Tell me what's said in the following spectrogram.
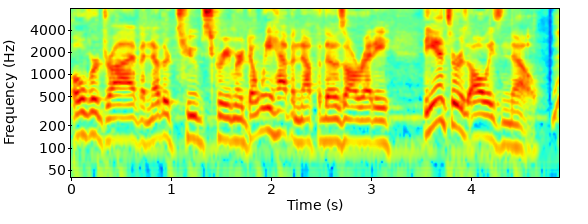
overdrive, another tube screamer. Don't we have enough of those already? The answer is always no. No!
